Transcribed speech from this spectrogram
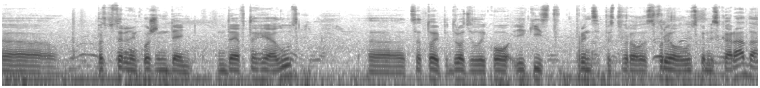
е, безпосередньо кожен день ДФТГ Луцьк. Е, це той підрозділ, який в принципі створила, створила Луцька міська рада.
